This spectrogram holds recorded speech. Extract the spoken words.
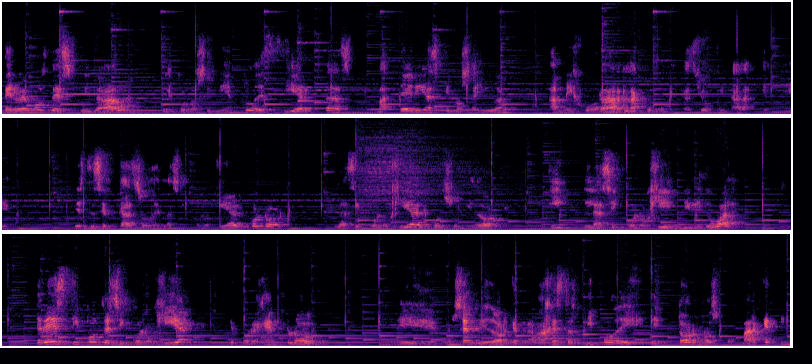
pero hemos descuidado el conocimiento de ciertas materias que nos ayudan a mejorar la comunicación final ante el cliente. Este es el caso de la psicología del color, la psicología del consumidor y la psicología individual. Tres tipos de psicología que, por ejemplo, eh, un servidor que trabaja este tipo de, de entornos con marketing,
